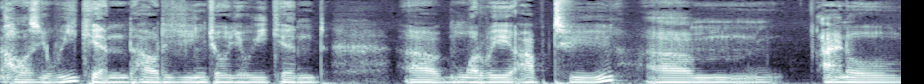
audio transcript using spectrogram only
how was your weekend? How did you enjoy your weekend? Um, what were you up to? Um, I know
